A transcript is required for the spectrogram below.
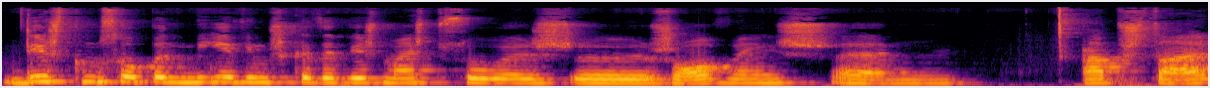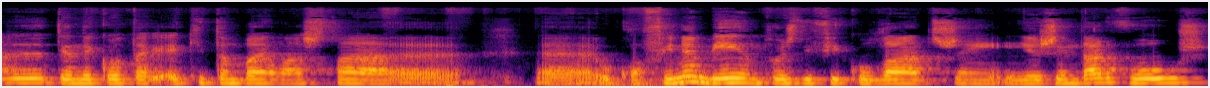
Desde que começou a pandemia vimos cada vez mais pessoas uh, jovens um, a apostar, tendo em conta aqui também lá está uh, o confinamento, as dificuldades em, em, agendar voos.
